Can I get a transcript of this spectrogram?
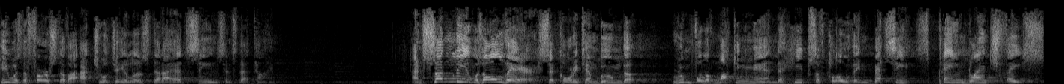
He was the first of our actual jailers that I had seen since that time. And suddenly it was all there, said Corrie ten Boom, the room full of mocking men, the heaps of clothing, Betsy's pain blanched face.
